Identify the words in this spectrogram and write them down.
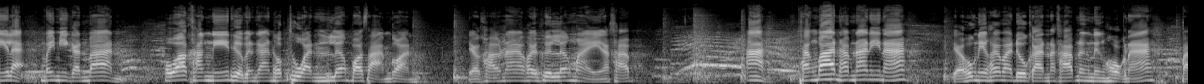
นี้แหละ ไม่มีการบ้าน เพราะว่าครั้งนี้ถือเป็นการทบทวนเรื่องป .3 ก่อน ดี๋ยวคราวหน้าค่อยขึ้นเรื่องใหม่นะครับอะทางบ้านทำหน้านี้นะ เดี๋ยวพรุ่งนี้ค่อยมาดูกันนะครับ 116 นะ ไป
